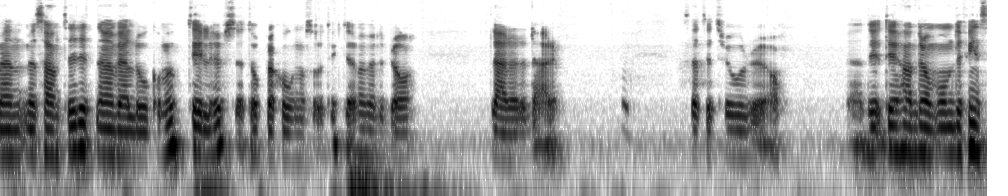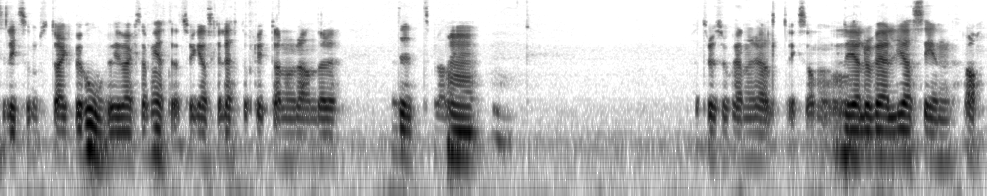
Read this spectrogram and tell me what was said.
men, men samtidigt när jag väl då kom upp till huset, operation och så, då tyckte jag det var väldigt bra lärare där. Så att jag tror, ja, det, det handlar om, om det finns ett liksom starkt behov i verksamheten så är det ganska lätt att flytta någon randare dit. Men Mm. jag tror så generellt liksom. Det gäller att välja sin, ja,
